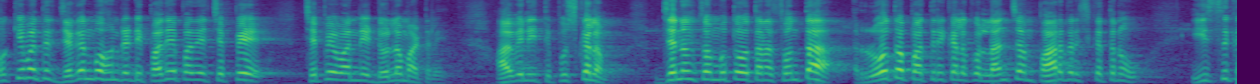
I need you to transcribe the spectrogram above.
ముఖ్యమంత్రి జగన్మోహన్ రెడ్డి పదే పదే చెప్పే చెప్పేవన్నీ డొల్లమాటలే అవినీతి పుష్కలం. జనం సొమ్ముతో తన సొంత రోత పత్రికలకు లంచం పారదర్శకతను ఇసుక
